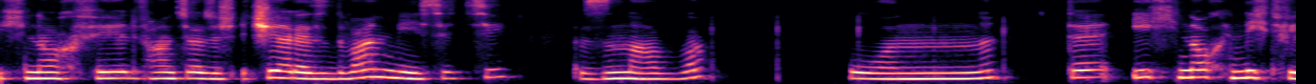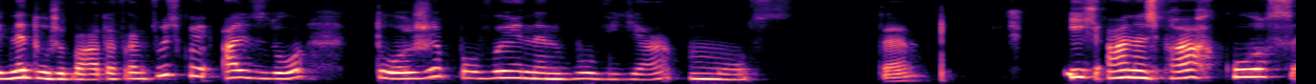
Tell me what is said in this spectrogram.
ich noch viel Französisch. Через два місяці знав konnte ich noch nicht viel. Не дуже багато французької, also теж повинен був я, musste ich einen Sprachkurs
